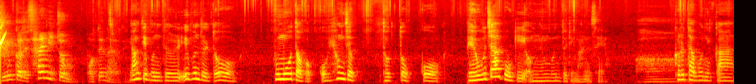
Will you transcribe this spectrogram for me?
지금까지 삶이 좀 어땠나요? 양띠분들 이분들도 부모 덕 없고 형제 덕도 없고 배우자 복이 없는 분들이 많으세요. 아 그렇다 보니까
